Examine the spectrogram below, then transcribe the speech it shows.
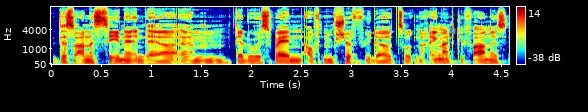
das war eine Szene, in der ähm, der Louis Wayne auf einem Schiff wieder zurück nach England gefahren ist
